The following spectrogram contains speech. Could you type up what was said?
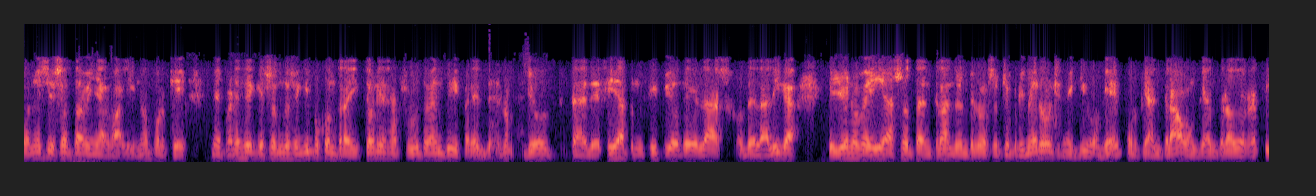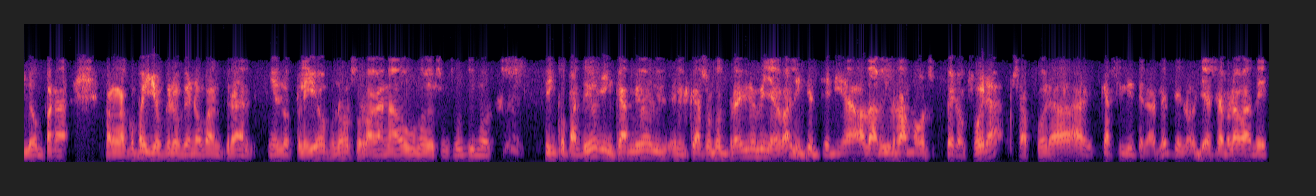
con ese Sota Viñalbali, ¿no? Porque me parece que son dos equipos con trayectorias absolutamente diferentes, ¿no? Yo te decía al principio de las de la liga que yo no veía a Sota entrando entre los ocho primeros, me equivoqué, porque ha entrado, aunque ha entrado de refilón para, para la Copa, y yo creo que no va a entrar en los playoffs, ¿no? Solo ha ganado uno de sus últimos cinco partidos, y en cambio el, caso contrario es Viñalbali, que tenía a David Ramos, pero fuera, o sea, fuera casi literalmente, ¿no? Ya se hablaba de,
